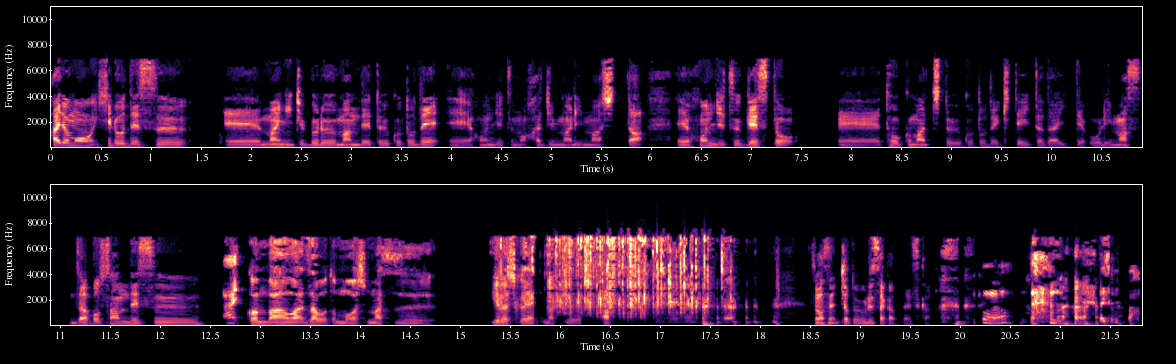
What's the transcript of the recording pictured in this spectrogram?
はい、どうも、ヒロです。えー毎日ブルーマンデーということで、えー本日も始まりました。えー本日ゲスト、えートークマッチということで来ていただいております。ザボさんです。はい、こんばんは、ザボと申します。よろしくお願いします。すいません、ちょっとうるさかったですか？大丈夫か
